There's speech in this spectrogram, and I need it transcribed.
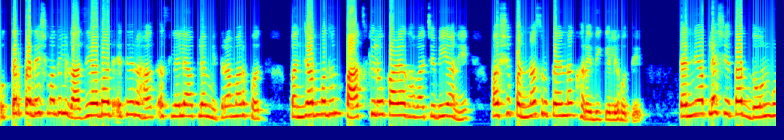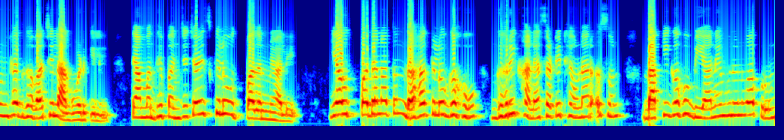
उत्तर प्रदेशमधील गाझियाबाद येथे राहत असलेल्या आपल्या मित्रामार्फत पंजाबमधून पाच किलो काळ्या गव्हाचे बियाणे पाचशे पन्नास रुपयांना खरेदी केले होते. त्यांनी आपल्या शेतात दोन गुंठ्यात गव्हाची लागवड केली. त्यामध्ये पंचेचाळीस किलो उत्पादन मिळाले. या उत्पादनातून दहा किलो गहू घरी खाण्यासाठी ठेवणार असून बाकी गहू बियाणे म्हणून वापरून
